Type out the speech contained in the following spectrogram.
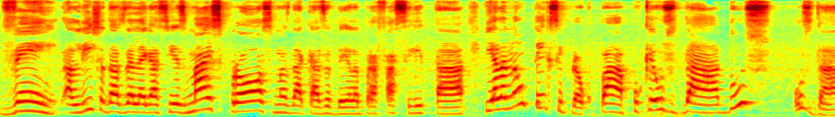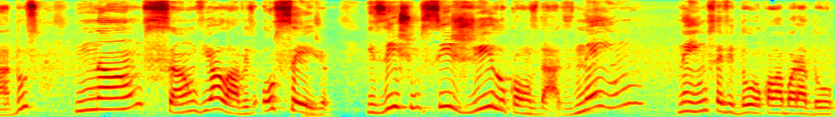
Vem a lista das delegacias mais próximas da casa dela para facilitar. E ela não tem que se preocupar porque os dados, os dados não são violáveis, ou seja, existe um sigilo com os dados. Nenhum nenhum servidor ou colaborador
